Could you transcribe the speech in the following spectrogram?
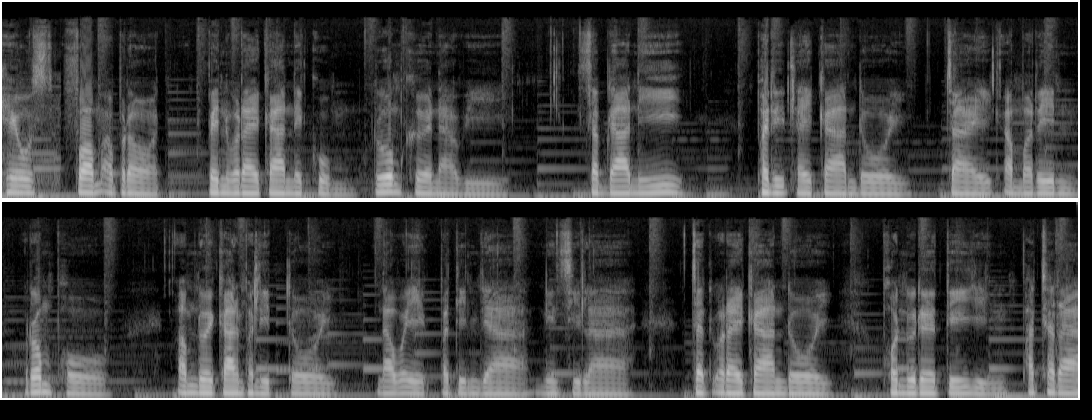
Tales from abroad เป็นรายการในกลุ่มร่วมเครือนาวี สัปดาห์นี้ผลิตรายการโดย ใจายอมรินร่มโพอำนวยการผลิตโดย นาวเอกปติญญา นินศิลา จัดรายการโดยพลเรือตีหญิง พัชรา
